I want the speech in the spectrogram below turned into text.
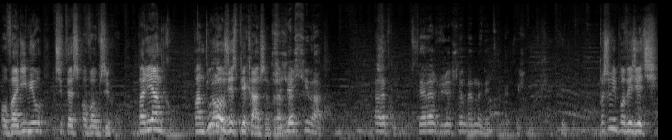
o Walimiu, czy też o Wałbrzychu. Panie Janku, pan długo już jest piekarzem, prawda? 30 lat. Ale teraz już jestem emerytem, jak to się mówi. Proszę mi powiedzieć,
